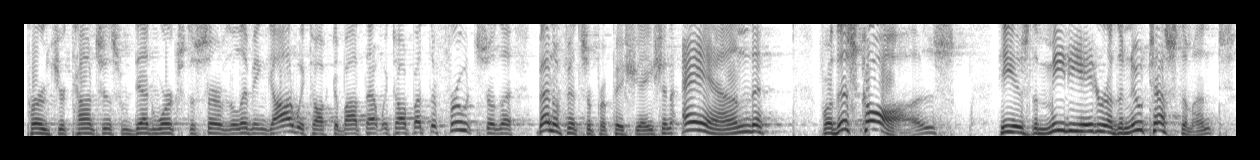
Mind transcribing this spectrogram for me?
purge your conscience from dead works to serve the living God. We talked about that. We talked about the fruits or the benefits of propitiation. And for this cause, he is the mediator of the New Testament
